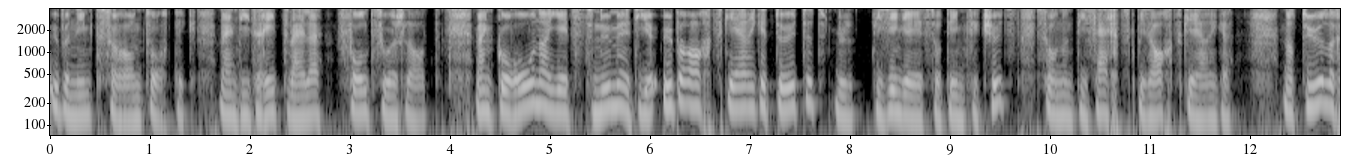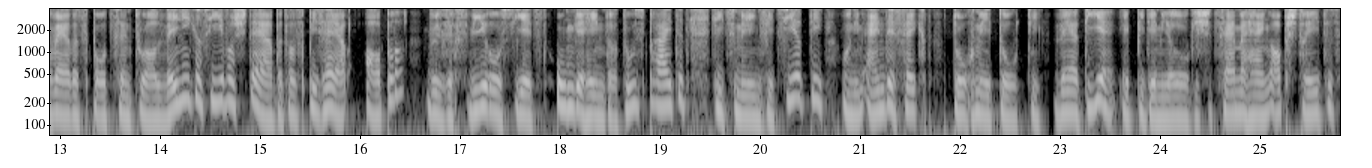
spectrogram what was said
übernimmt die Verantwortung, wenn die Drittwelle voll zuschlägt? Wenn Corona jetzt nicht mehr die über 80-Jährigen tötet, weil die sind ja jetzt die Impfung geschützt, sondern die 60- bis 80-Jährigen. Natürlich werden es prozentual weniger sein, die sterben als bisher, aber weil sich das Virus jetzt ungehindert ausbreitet, gibt es mehr Infizierte und im Endeffekt doch mehr Tote. Wer die epidemiologischen Zusammenhänge abstreitet,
